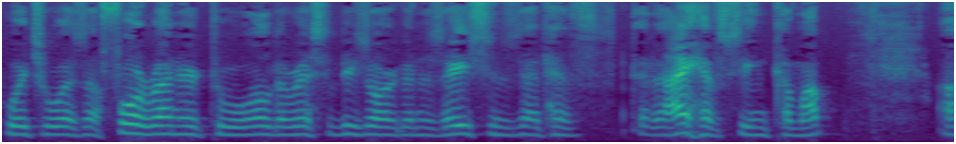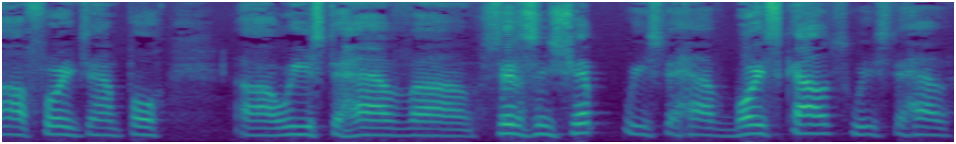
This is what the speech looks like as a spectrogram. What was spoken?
which was a forerunner to all the rest of these organizations that have that I have seen come up. Uh, for example, uh, we used to have uh, citizenship, we used to have Boy Scouts, we used to have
